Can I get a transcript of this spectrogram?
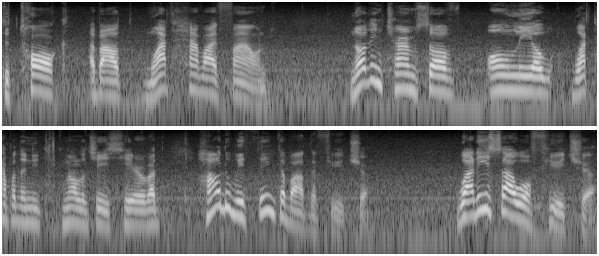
to talk about what have I found, not in terms of only of what type of the new technology is here, but how do we think about the future? What is our future?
